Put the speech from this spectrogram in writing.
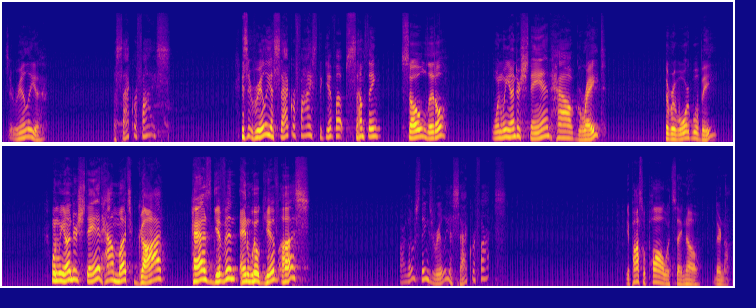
Is it really a, a sacrifice? Is it really a sacrifice to give up something so little when we understand how great the reward will be? When we understand how much God has given and will give us? Are those things really a sacrifice? The Apostle Paul would say, no, they're not.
